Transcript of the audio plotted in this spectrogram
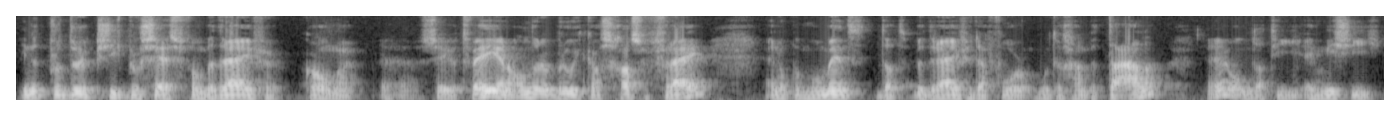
in het productieproces van bedrijven komen CO2 en andere broeikasgassen vrij. En op het moment dat bedrijven daarvoor moeten gaan betalen, hè, omdat die emissie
